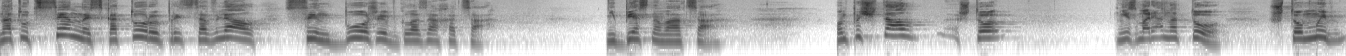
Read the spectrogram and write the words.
на ту ценность, которую представлял Сын Божий в глазах Отца, Небесного Отца. Он посчитал, что несмотря на то, что мы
